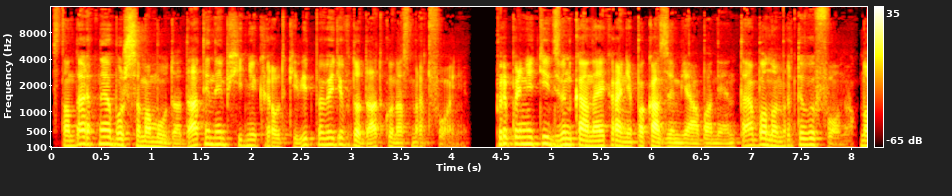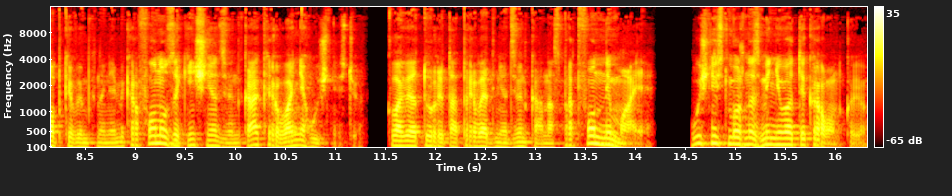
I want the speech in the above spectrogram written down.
Стандартне або ж самому додати необхідні короткі відповіді в додатку на смартфоні. При прийнятті дзвінка на екрані показує ім'я абонента або номер телефону, кнопки вимкнення мікрофону, закінчення дзвінка, керування гучністю. Клавіатури та приведення дзвінка на смартфон немає. Гучність можна змінювати коронкою.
